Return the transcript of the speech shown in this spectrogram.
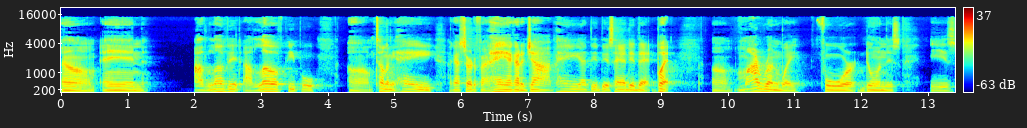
Um, and I love it. I love people um, telling me, hey, I got certified. Hey, I got a job. Hey, I did this. Hey, I did that. But um, my runway for doing this is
